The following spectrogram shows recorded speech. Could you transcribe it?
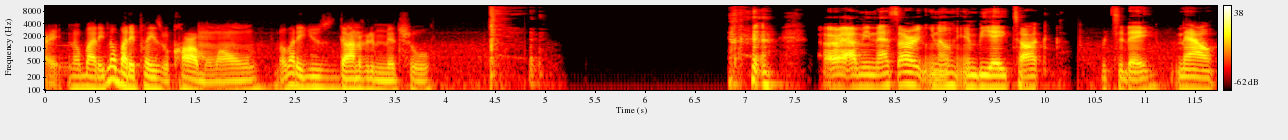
Right. Nobody. Nobody plays with Karl Malone. Nobody uses Donovan Mitchell. All right, I mean that's our you know NBA talk for today. Now,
